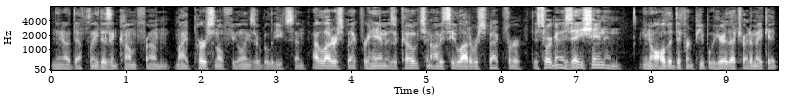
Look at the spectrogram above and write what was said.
You know, definitely doesn't come from my personal feelings or beliefs. And I have a lot of respect for him as a coach and obviously a lot of respect for this organization and you know, all the different people here that try to make it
